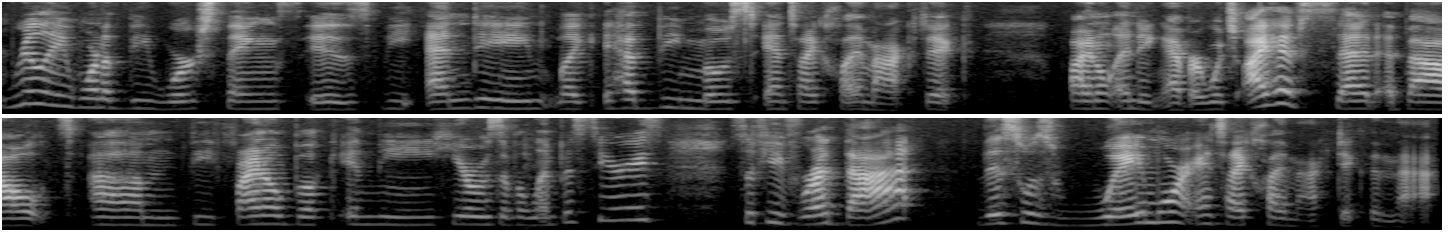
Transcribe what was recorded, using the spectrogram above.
really one of the worst things is the ending, like it had the most anticlimactic final ending ever, which I have said about um, the final book in the Heroes of Olympus series. So if you've read that, this was way more anticlimactic than that.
